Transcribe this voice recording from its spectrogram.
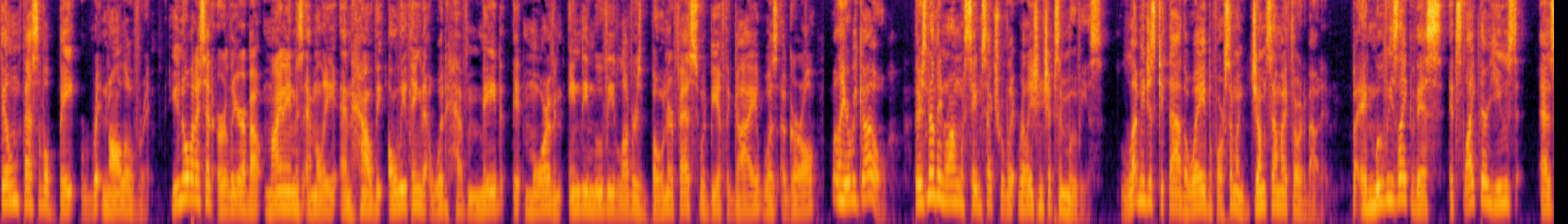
film festival bait written all over it. You know what I said earlier about My Name is Emily and how the only thing that would have made it more of an indie movie lover's boner fest would be if the guy was a girl? Well, here we go. There's nothing wrong with same sex relationships in movies. Let me just get that out of the way before someone jumps down my throat about it. But in movies like this, it's like they're used as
